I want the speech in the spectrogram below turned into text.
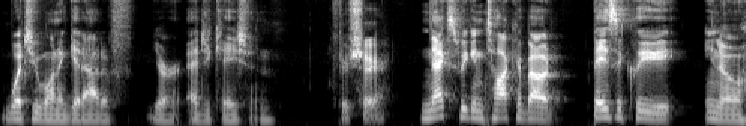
what you want to get out of your education. For sure. Next, we can talk about basically, you know,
